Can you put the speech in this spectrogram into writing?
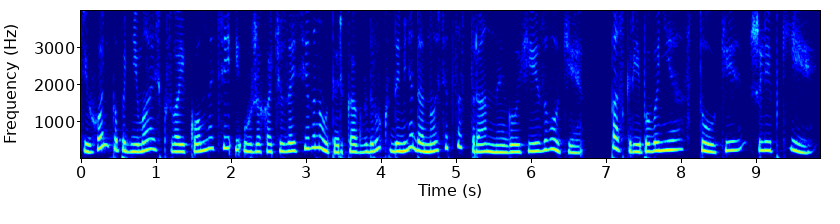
Тихонько поднимаюсь к своей комнате и уже хочу зайти внутрь, как вдруг до меня доносятся странные глухие звуки. Поскрипывание, стуки, шлепки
